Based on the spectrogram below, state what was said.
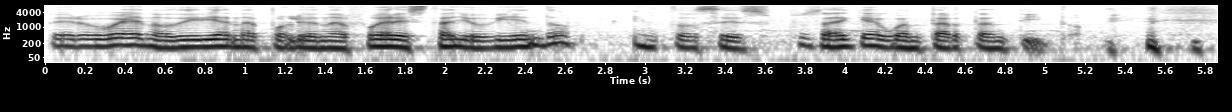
Pero bueno, diría Napoleón, afuera está lloviendo, entonces pues hay que aguantar tantito.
